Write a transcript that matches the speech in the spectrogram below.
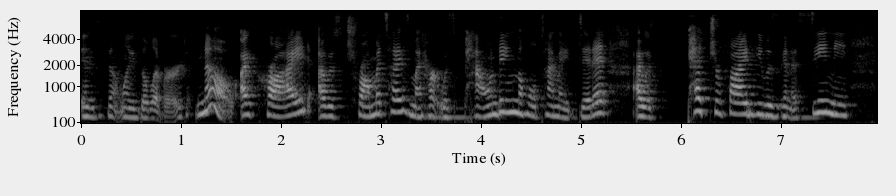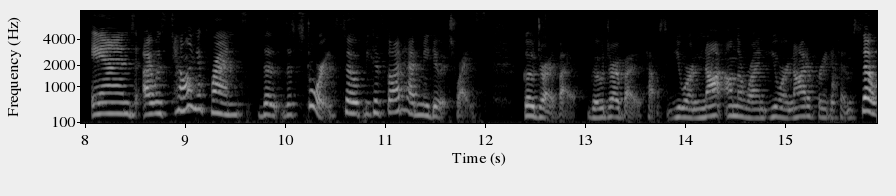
instantly delivered. No, I cried. I was traumatized. My heart was pounding the whole time I did it. I was petrified he was going to see me. And I was telling a friend the, the story. So, because God had me do it twice go drive by it. Go drive by his house. You are not on the run. You are not afraid of him. So,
